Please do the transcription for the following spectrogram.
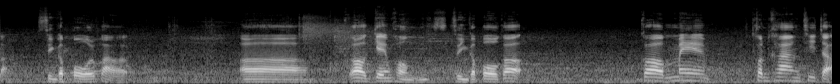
หรอสิงคโปร์หรือเปล่าครับอ่าก็เกมของสิงคโปร์ก็ก็ไม่ ค่อนข้างที่จะ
